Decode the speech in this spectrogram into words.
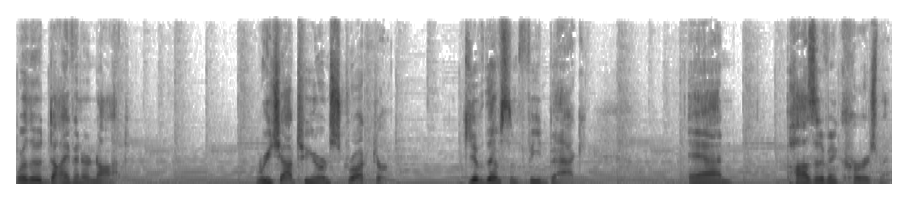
whether they're diving or not reach out to your instructor, give them some feedback and positive encouragement.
